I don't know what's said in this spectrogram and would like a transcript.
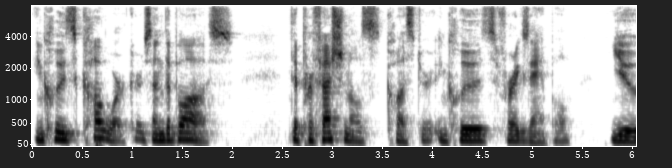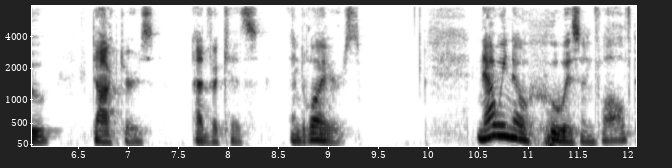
includes coworkers and the boss. The professionals cluster includes, for example, you, doctors, advocates, and lawyers. Now we know who is involved,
